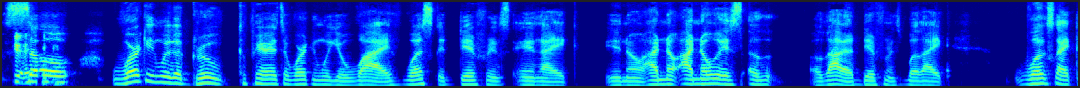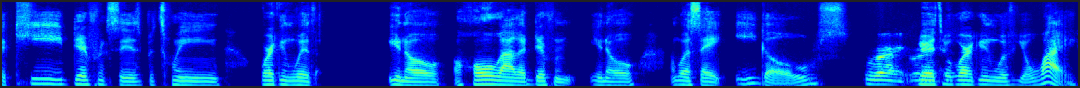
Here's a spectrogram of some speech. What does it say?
so working with a group compared to working with your wife, what's the difference in like, you know, I know I know it's a, a lot of difference, but like what's like the key differences between working with, you know, a whole lot of different, you know, I'm gonna say egos right, right. compared to working with your wife.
